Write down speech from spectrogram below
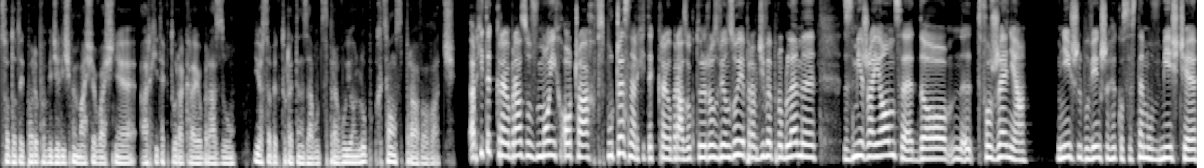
co do tej pory powiedzieliśmy, ma się właśnie architektura krajobrazu i osoby, które ten zawód sprawują lub chcą sprawować. Architekt krajobrazu w moich oczach, współczesny architekt krajobrazu, który rozwiązuje prawdziwe problemy zmierzające do tworzenia mniejszych lub większych ekosystemów w mieście,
